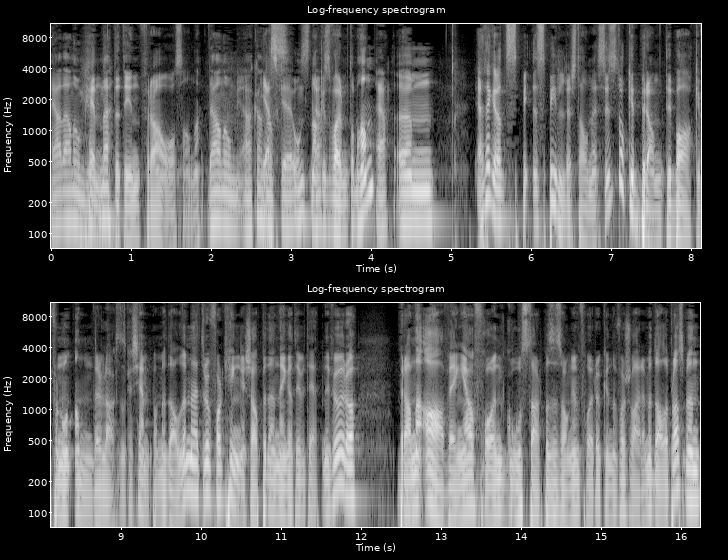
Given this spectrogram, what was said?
ja, det er han unge. Hentet inn fra Åsane. Det er han unge, ja, kan- Yes, ganske ung. Snakkes varmt om han. Ja. Um, jeg tenker at sp Spillerstallmessig står ikke Brann tilbake for noen andre lag som skal kjempe om medaljer, men jeg tror folk henger seg opp i den negativiteten i fjor. Og Brann er avhengig av å få en god start på sesongen for å kunne forsvare medaljeplass. Men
